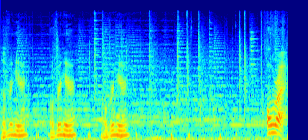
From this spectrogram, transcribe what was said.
Over here. Over here. Over here. Alright.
